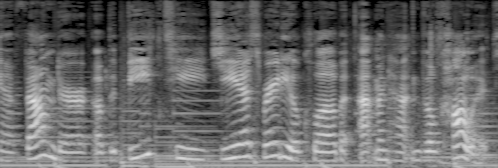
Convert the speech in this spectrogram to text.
and founder of the BTGS Radio Club at Manhattanville College,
